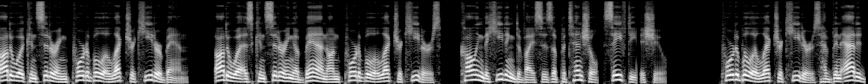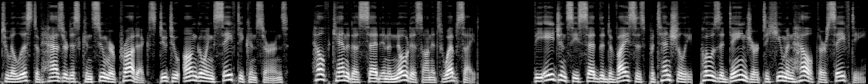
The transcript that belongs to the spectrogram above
Ottawa considering portable electric heater ban. Ottawa is considering a ban on portable electric heaters, calling the heating devices a potential safety issue. Portable electric heaters have been added to a list of hazardous consumer products due to ongoing safety concerns, Health Canada said in a notice on its website. The agency said the devices potentially pose a danger to human health or safety.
